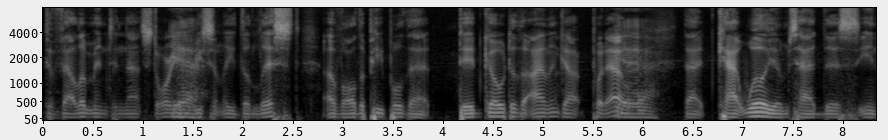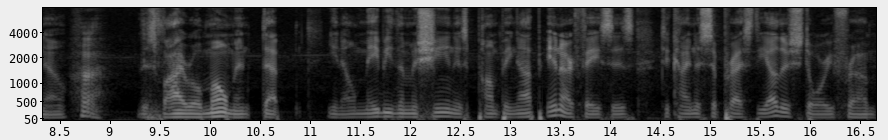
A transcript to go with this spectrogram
development in that story. Yeah. recently, the list of all the people that did go to the island got put out Yeah. that Katt Williams had this, you know, Huh. this viral moment that, you know, maybe the machine is pumping up in our faces to kind of suppress the other story from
